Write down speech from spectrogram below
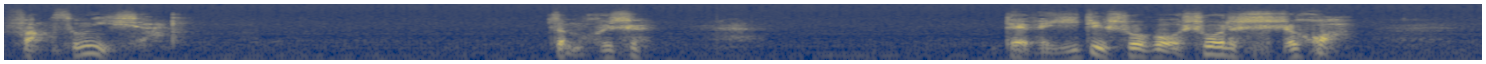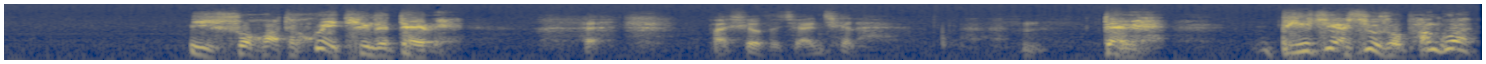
放松一下。怎么回事？戴维一定说过我说了实话。你说话他会听的，戴维。把袖子卷起来。戴维，别这样袖手旁观。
